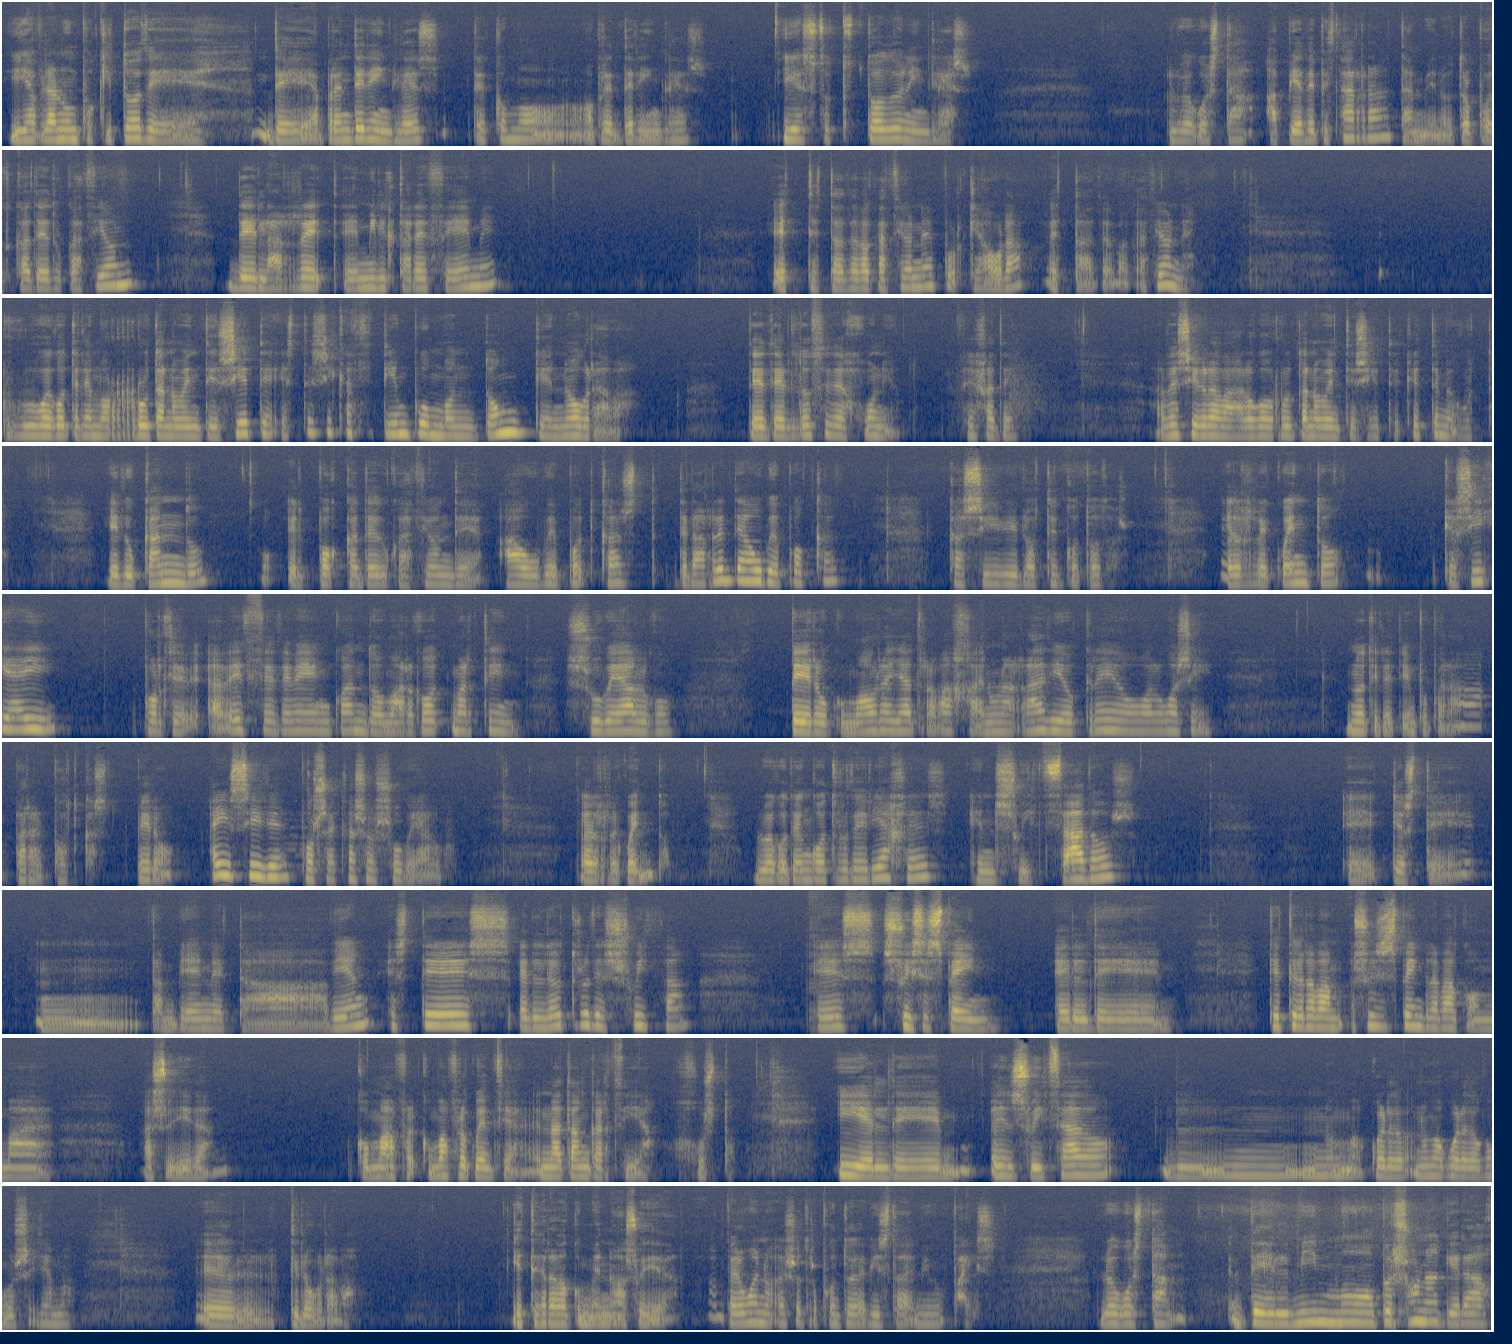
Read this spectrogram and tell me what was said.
Y hablan un poquito de, de aprender inglés, de cómo aprender inglés. Y esto todo en inglés. Luego está A Pie de Pizarra, también otro podcast de educación de la red Emilcar FM, este está de vacaciones porque ahora está de vacaciones. Luego tenemos Ruta 97. Este sí que hace tiempo un montón que no graba. Desde el 12 de junio. Fíjate. A ver si graba algo Ruta 97, que este me gusta. Educando, el podcast de educación de AV Podcast. De la red de AV Podcast casi los tengo todos. El recuento que sigue ahí porque a veces de vez en cuando Margot Martín sube algo, pero como ahora ya trabaja en una radio, creo, o algo así, no tiene tiempo para, el podcast. Pero ahí sigue, por si acaso sube algo. El recuento. Luego tengo otro de viajes, en Suizados, eh, que este mm, también está bien. Este es el otro de Suiza, es Swiss Spain el de que te graba, Swiss Spain graba con más asiduidad, con más, con más frecuencia, Nathan García, justo. Y el de Ensuizado, mm, no me acuerdo, no me acuerdo cómo se llama, el que lo graba. Y este graba con menos asiduidad. Pero bueno, es otro punto de vista del mismo país. Luego está del mismo persona que era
